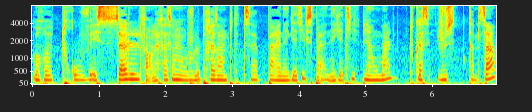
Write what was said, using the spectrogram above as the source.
retrouvaient seuls. Enfin la façon dont je le présente peut-être ça paraît négatif c'est pas négatif bien ou mal. En tout cas c'est juste comme ça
